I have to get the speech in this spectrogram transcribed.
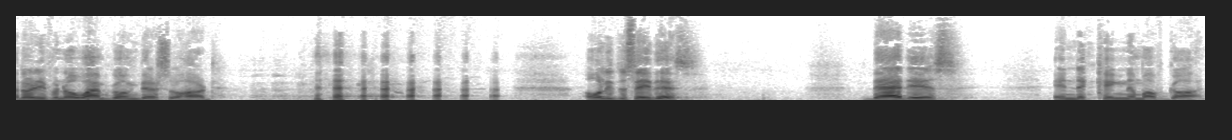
I don't even know why I'm going there so hard. Only to say this that is in the kingdom of God.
